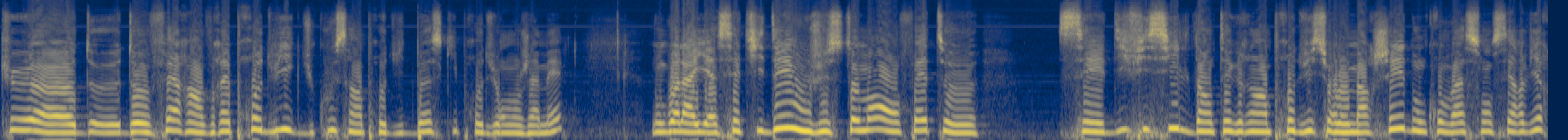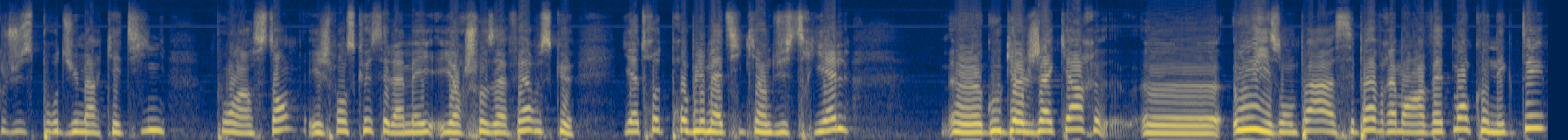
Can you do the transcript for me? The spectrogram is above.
que euh, de, faire un vrai produit. Du coup, c'est un produit de buzz qui produiront jamais. Donc voilà, il y a cette idée où justement, en fait, euh, c'est difficile d'intégrer un produit sur le marché, donc on va s'en servir juste pour du marketing pour l'instant. Et je pense que c'est la meilleure chose à faire parce qu'il y a trop de problématiques industrielles. Euh, Google Jacquard, eux, ils ont pas, c'est pas vraiment un vêtement connecté.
